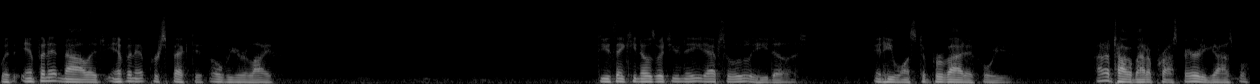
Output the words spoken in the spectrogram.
With infinite knowledge, infinite perspective over your life. Do you think he knows what you need? Absolutely, he does. And he wants to provide it for you. I'm not talking about a prosperity gospel.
